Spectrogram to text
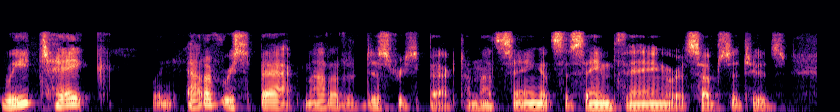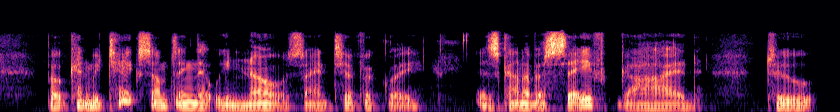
we take out of respect, not out of disrespect? I'm not saying it's the same thing or it substitutes, but can we take something that we know scientifically as kind of a safe guide to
